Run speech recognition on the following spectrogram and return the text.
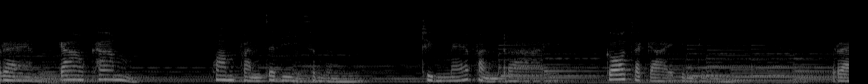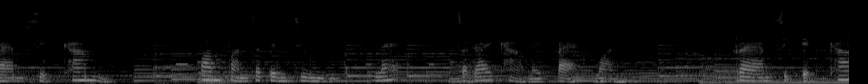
แรมเก้าค่ำความฝันจะดีเสมอ ถึงแม้ฝันร้าย ก็จะกลายเป็นดี แรมสิบค่ำความฝันจะเป็นจริง และจะได้ข่าวใน 8 วัน แรม 11 ค่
